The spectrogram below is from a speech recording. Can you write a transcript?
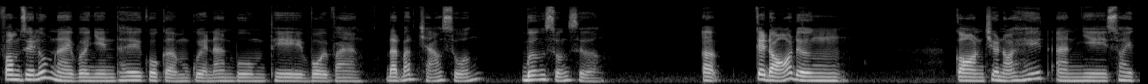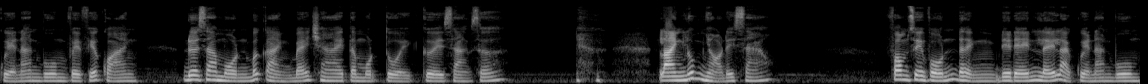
Phong Duy lúc này vừa nhìn thấy cô cầm quyển album Thì vội vàng đặt bát cháo xuống Bước xuống giường. Ờ, cái đó đừng... Còn chưa nói hết An Nhi xoay quyển album về phía của anh Đưa ra một bức ảnh bé trai tầm một tuổi cười sàng sỡ. Là anh lúc nhỏ đây sao? Phong Duy vốn định đi đến lấy lại quyển album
